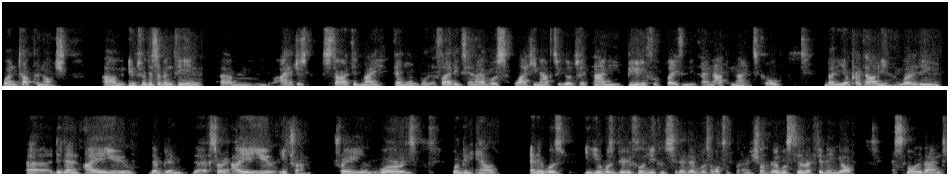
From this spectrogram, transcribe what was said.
went up a notch. Um, in 2017, um, I had just started my tenure with athletics, and I was lucky enough to go to a tiny, beautiful place in the Italian Apennines called Badia Prataglia, where the uh, the then IAU, the, uh, sorry, IAU ITRA Trail Worlds were being held, and it was it was beautiful. You could see that there was lots of potential. There was still a feeling of a small event.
